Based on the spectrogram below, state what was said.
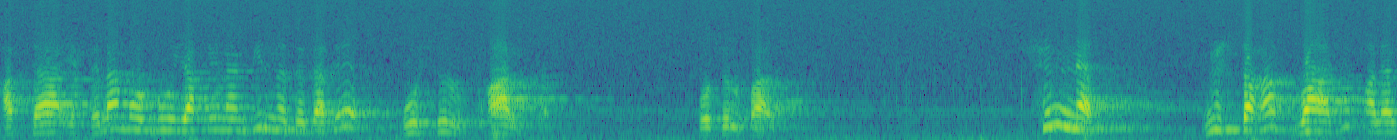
hatta ihtilam olduğu yakinen bilmese dahi usul farzdır. Usul farz. Sünnet, müstahap, vacip, alel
